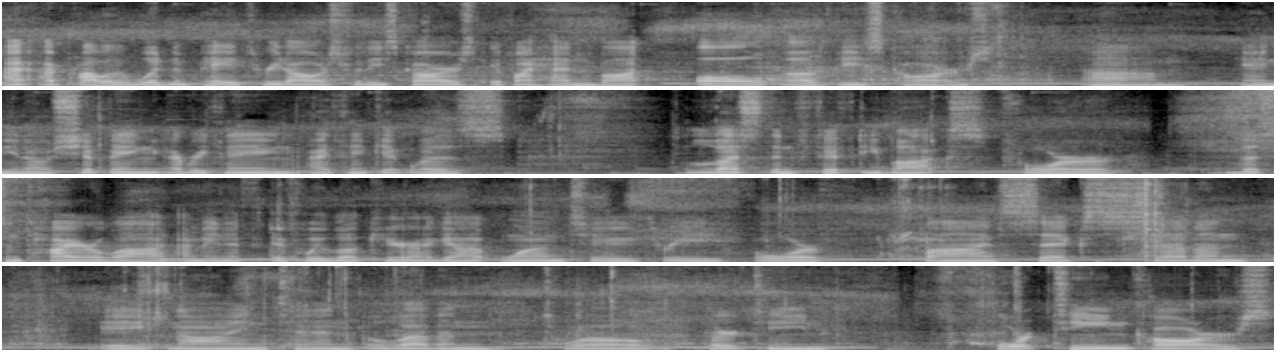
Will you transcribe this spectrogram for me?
I, I, probably wouldn't have paid three dollars for these cars if I hadn't bought all of these cars. Um, and you know shipping everything I think it was less than 50 bucks for this entire lot. I mean, if, if we look here, I got one, two, three, four, five, six, seven, eight, nine, 10, 11, 12, 13, 14 cars.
